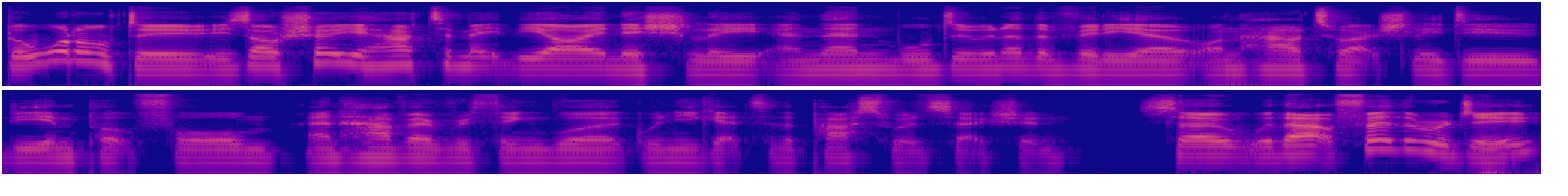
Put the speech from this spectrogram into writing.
But what I'll do is I'll show you how to make the eye initially and then we'll do another video on how to actually do the input form and have everything work when you get to the password section. So without further ado,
